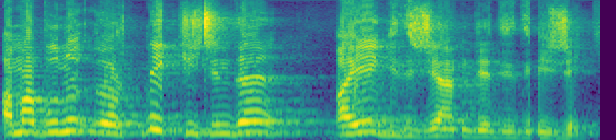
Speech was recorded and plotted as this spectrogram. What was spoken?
ama bunu örtmek için de Ay'a gideceğim dedi diyecek.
